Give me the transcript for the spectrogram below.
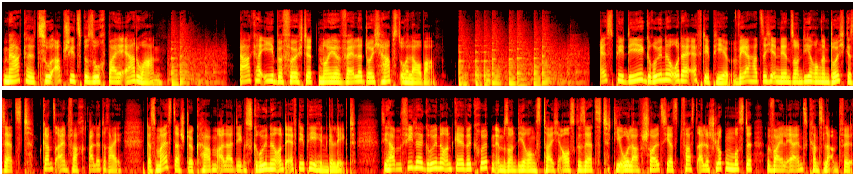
Merkel zu Abschiedsbesuch bei Erdogan. RKI befürchtet neue Welle durch Herbsturlauber. SPD, Grüne oder FDP? Wer hat sich in den Sondierungen durchgesetzt? Ganz einfach, alle drei. Das Meisterstück haben allerdings Grüne und FDP hingelegt. Sie haben viele grüne und gelbe Kröten im Sondierungsteich ausgesetzt, die Olaf Scholz jetzt fast alle schlucken musste, weil er ins Kanzleramt will.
